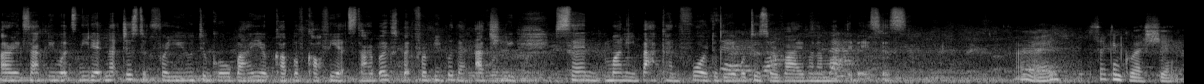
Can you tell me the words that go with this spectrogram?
are exactly what's needed, not just for you to go buy your cup of coffee at Starbucks, but for people that actually send money back and forth to be able to survive on a monthly basis. All right. Second question.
